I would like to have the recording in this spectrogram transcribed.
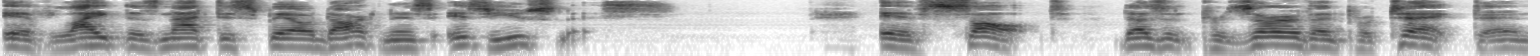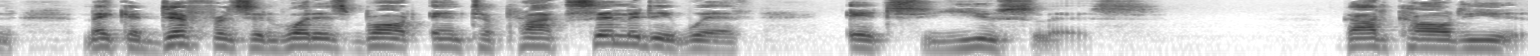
If light does not dispel darkness, it's useless. If salt doesn't preserve and protect and make a difference in what is brought into proximity with, it's useless. God called you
